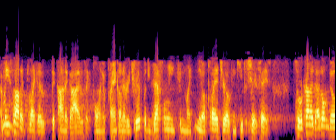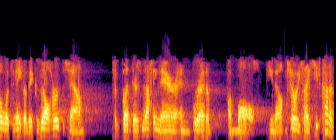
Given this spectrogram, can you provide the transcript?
I mean, he's not a, like a, the kind of guy who's like pulling a prank on every trip, but he definitely can like, you know, play a joke and keep a straight face. So we're kind of, I don't know what to make of it because we all heard the sound, but there's nothing there and we're at a, a mall, you know? So he's like, he's kind of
